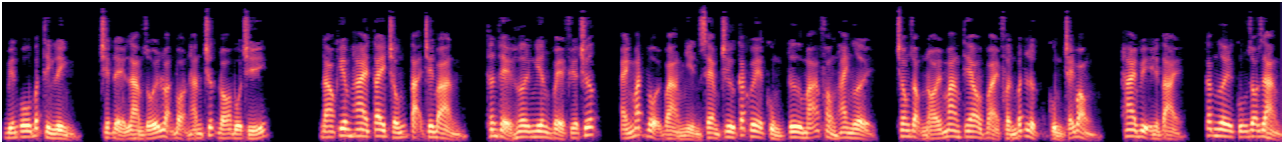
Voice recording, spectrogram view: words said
Biến cố bất thình lình, triệt để làm rối loạn bọn hắn trước đó bố trí. Đào khiêm hai tay chống tại trên bàn, thân thể hơi nghiêng về phía trước, ánh mắt vội vàng nhìn xem chư các khuê cùng tư mã phòng hai người, trong giọng nói mang theo vài phần bất lực cùng cháy bỏng, hai vị hiện tại, các ngươi cũng rõ ràng,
